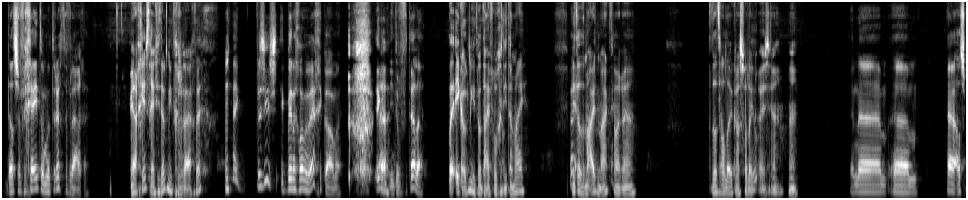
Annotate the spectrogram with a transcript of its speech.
dat ze vergeten om me terug te vragen. Ja, gisteren heeft hij het ook niet gevraagd, hè? Nee, precies, ik ben er gewoon mee weggekomen. Ik heb het niet hoeven vertellen. Nee, ik ook niet, want hij vroeg het niet aan mij. Niet dat het me uitmaakt, maar eh, dat het wel leuk was, wel leuk geweest, ja. ja. En ehm, ehm, ja, als,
